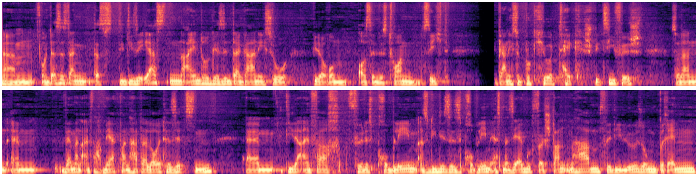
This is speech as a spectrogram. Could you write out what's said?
Ähm, und das ist dann, das, die, diese ersten Eindrücke sind dann gar nicht so wiederum aus Investorensicht gar nicht so Procure-Tech-spezifisch, sondern ähm, wenn man einfach merkt, man hat da Leute sitzen, ähm, die da einfach für das Problem, also die dieses Problem erstmal sehr gut verstanden haben, für die Lösung brennen,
